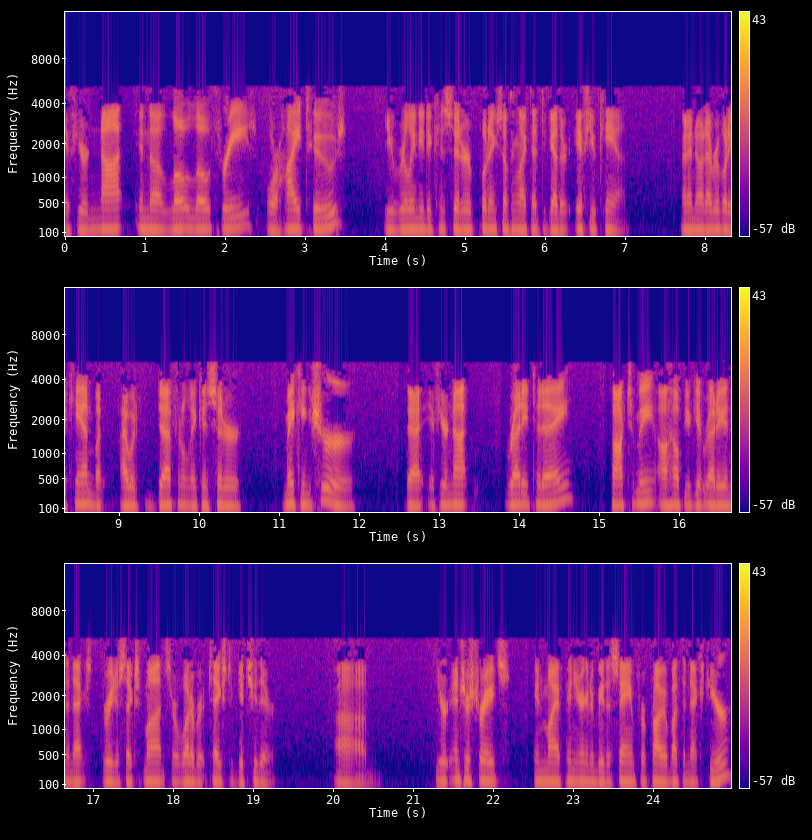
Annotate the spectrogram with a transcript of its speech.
If you're not in the low, low threes or high twos, you really need to consider putting something like that together if you can. And I know not everybody can, but I would definitely consider making sure that if you're not ready today, talk to me. I'll help you get ready in the next three to six months or whatever it takes to get you there. Uh, your interest rates, in my opinion, are going to be the same for probably about the next year,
